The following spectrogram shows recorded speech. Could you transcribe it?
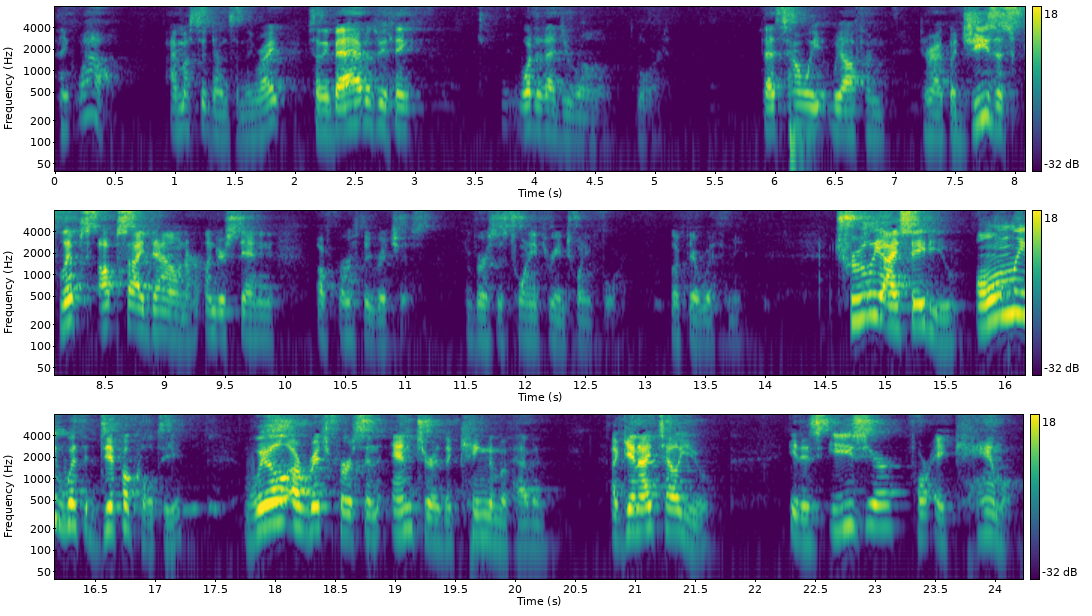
I think, wow, I must have done something right. Something bad happens, we think, what did I do wrong, Lord? That's how we, we often interact. But Jesus flips upside down our understanding of earthly riches in verses 23 and 24. Look there with me. Truly I say to you, only with difficulty will a rich person enter the kingdom of heaven. Again, I tell you, it is easier for a camel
